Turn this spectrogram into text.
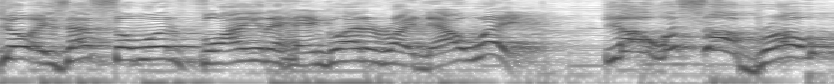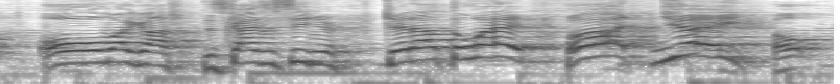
Yo, is that someone flying in a hang glider right now? Wait. Yo, what's up, bro? Oh my gosh, this guy's a senior. Get out the way. Ah, yay. Oh,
